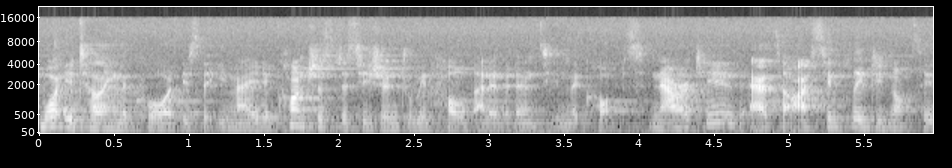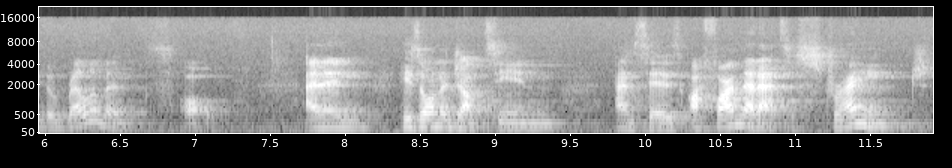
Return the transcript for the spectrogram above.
what you're telling the court is that you made a conscious decision to withhold that evidence in the COPS narrative. Answer, I simply did not see the relevance of. And then his honour jumps in and says, I find that answer strange.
